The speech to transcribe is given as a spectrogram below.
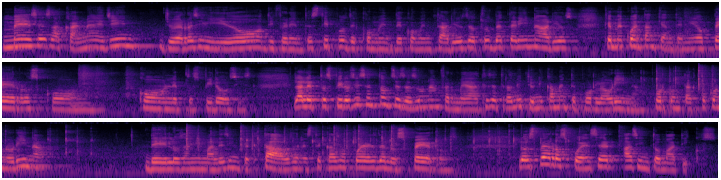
meses acá en Medellín, yo he recibido diferentes tipos de, de comentarios de otros veterinarios que me cuentan que han tenido perros con, con leptospirosis. La leptospirosis entonces es una enfermedad que se transmite únicamente por la orina, por contacto con orina de los animales infectados, en este caso pues de los perros. Los perros pueden ser asintomáticos,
